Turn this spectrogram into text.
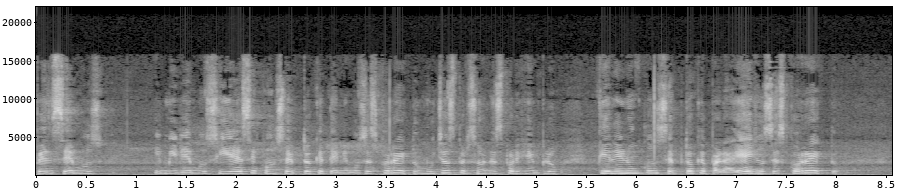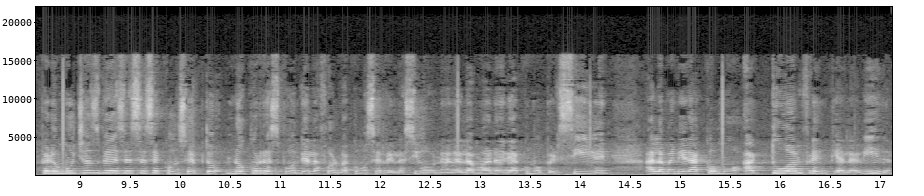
Pensemos y miremos si ese concepto que tenemos es correcto. Muchas personas, por ejemplo, tienen un concepto que para ellos es correcto, pero muchas veces ese concepto no corresponde a la forma como se relacionan, a la manera como perciben, a la manera como actúan frente a la vida.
